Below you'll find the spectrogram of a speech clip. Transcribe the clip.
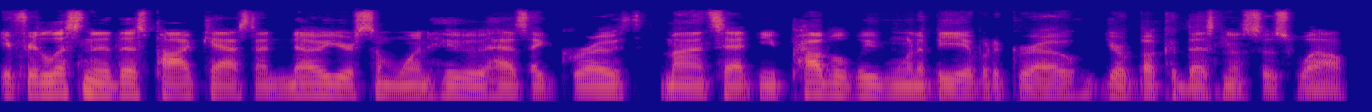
If you're listening to this podcast, I know you're someone who has a growth mindset. And you probably want to be able to grow your book of business as well.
